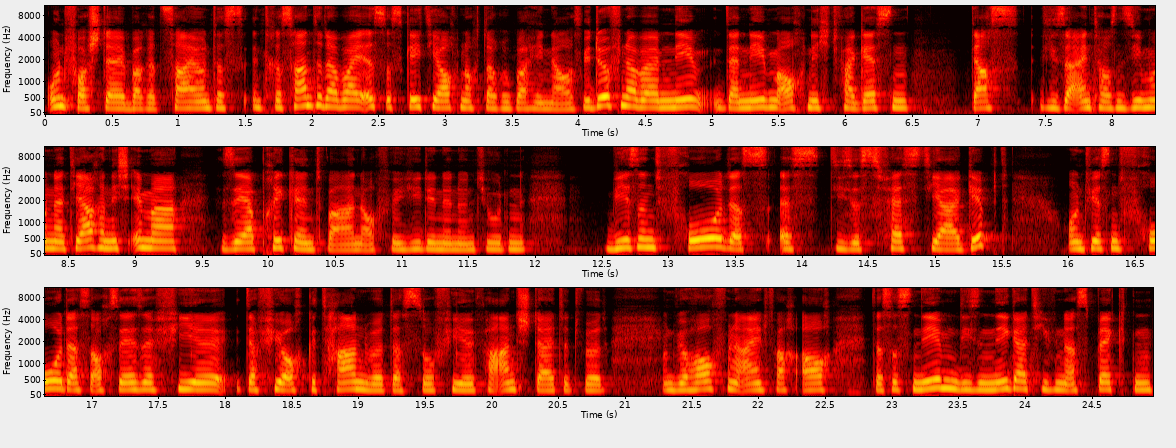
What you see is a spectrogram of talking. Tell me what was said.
unvorstellbare Zahl. Und das Interessante dabei ist, es geht ja auch noch darüber hinaus. Wir dürfen aber daneben auch nicht vergessen, dass diese 1700 Jahre nicht immer sehr prickelnd waren, auch für Jüdinnen und Juden. Wir sind froh, dass es dieses Festjahr gibt. Und wir sind froh, dass auch sehr, sehr viel dafür auch getan wird, dass so viel veranstaltet wird. Und wir hoffen einfach auch, dass es neben diesen negativen Aspekten,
